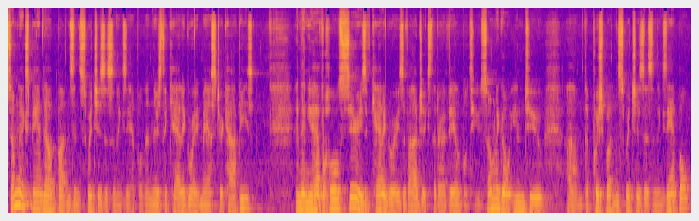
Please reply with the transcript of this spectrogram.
So I'm going to expand out buttons and switches as an example. Then there's the category master copies. And then you have a whole series of categories of objects that are available to you. So I'm going to go into um, the push button switches as an example.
